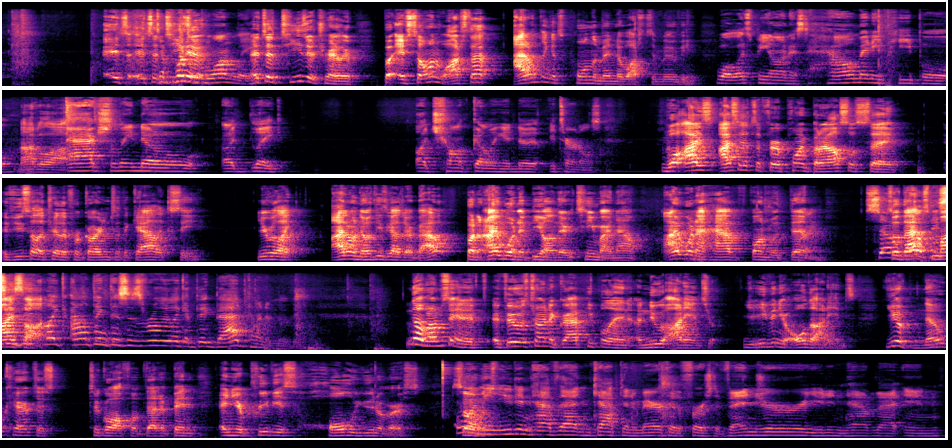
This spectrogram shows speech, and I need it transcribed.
it's it's a to teaser. put it bluntly It's a teaser trailer, but if someone watched that, I don't think it's pulling them in to watch the movie. Well, let's be honest. How many people Not a lot. actually know a like a chunk going into Eternals? Well, I, I say it's a fair point, but I also say if you saw the trailer for Guardians of the Galaxy, you were like, I don't know what these guys are about, but I want to be on their team right now. I want to have fun with them. So that's this my thought. Like, I don't think this is really like a big bad kind of movie. No, but I'm saying if, if it was trying to grab people in, a new audience, your- even your old audience, you have no characters to go off of that have been in your previous whole universe. So well, I mean, you didn't have that in Captain America: The First Avenger. You didn't have that in.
